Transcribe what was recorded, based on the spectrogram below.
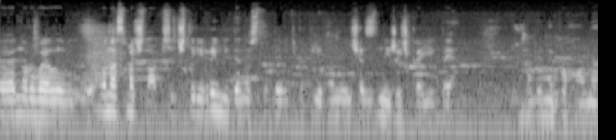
е, Норвели. Вона смачна. 54 гривні 99 копійок. У неї зараз знижечка йде. Буде непогано.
